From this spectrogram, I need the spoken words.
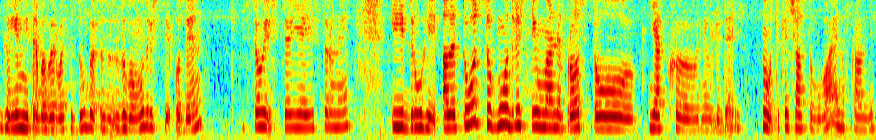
Взагалі мені треба вирвати зуби, зуби мудрості один з, цього, з цієї сторони. І другий. Але тут зуб мудрості у мене просто як е, не в людей. Ну, таке часто буває насправді.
